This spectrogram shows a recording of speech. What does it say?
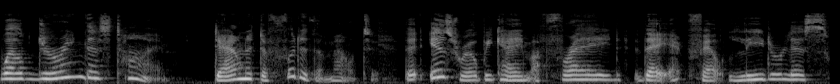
Well, during this time, down at the foot of the mountain, that Israel became afraid, they felt leaderless,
